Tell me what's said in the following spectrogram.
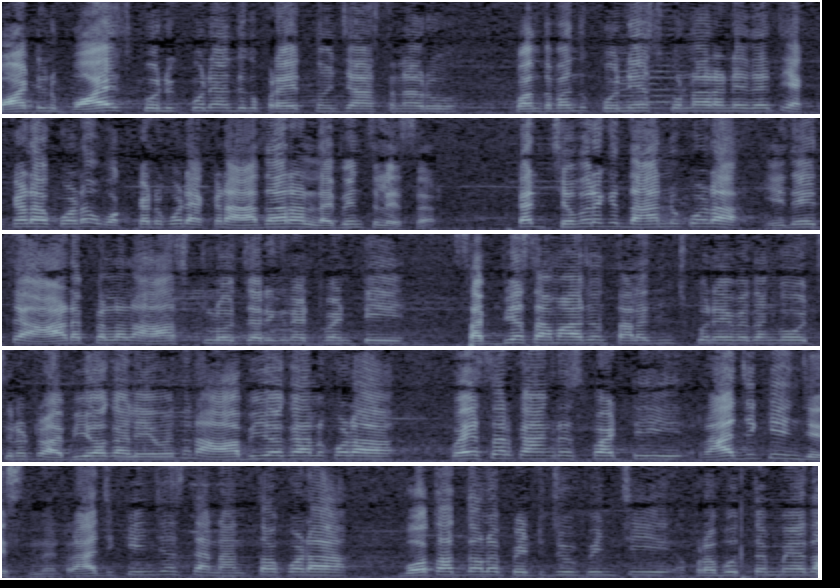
వాటిని బాయ్స్ కొనుక్కునేందుకు ప్రయత్నం చేస్తున్నారు. కొంతమంది కొనేసుకున్నారు అనేది అయితే ఎక్కడా కూడా ఒక్కటి కూడా ఎక్కడ ఆధారాలు లభించలేదు సార్. కానీ చివరికి దాన్ని కూడా ఏదైతే ఆడపిల్లల హాస్టల్లో జరిగినటువంటి సభ్య సమాజం తలదించుకునే విధంగా వచ్చినట్టు అభియోగాలు ఏవైతే ఆ అభియోగాలను కూడా వైఎస్ఆర్ కాంగ్రెస్ పార్టీ రాజకీయం చేసిందండి రాజకీయం చేసి దాన్ని అంతా కూడా భూతద్దంలో పెట్టి చూపించి ప్రభుత్వం మీద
